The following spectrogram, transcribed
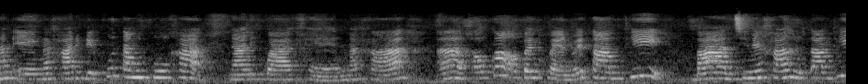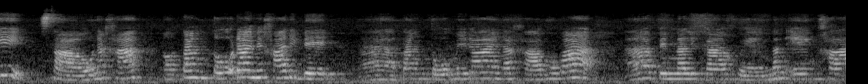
นั่นเองนะคะ เด็กๆพูดตามคุณครูค่ะ นาฬิกาแขวนนะคะอ่าเขาก็เอาไปแขวนไว้ตามที่บ้านใช่ไหมคะ หรือตามที่เสานะคะ เอาตั้งโต๊ะได้ไหมคะเด็กๆ อ่าตั้งโต๊ะไม่ได้นะคะ เพราะว่าอ่าเป็นนาฬิกาแขวนนั่นเองค่ะ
